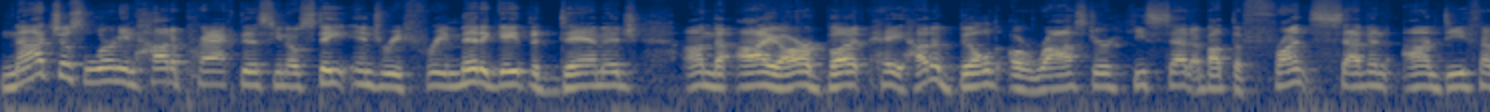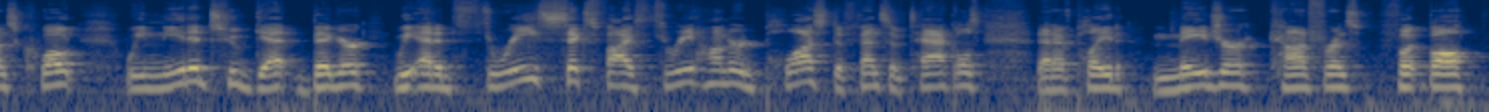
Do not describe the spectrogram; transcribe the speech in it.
not just learning how to practice, you know, stay injury free, mitigate the damage on the IR, but hey, how to build a roster. He said about the front seven on defense, quote, we needed to get bigger. We added three 6'5, 300 plus defensive tackles that have played major conference football.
